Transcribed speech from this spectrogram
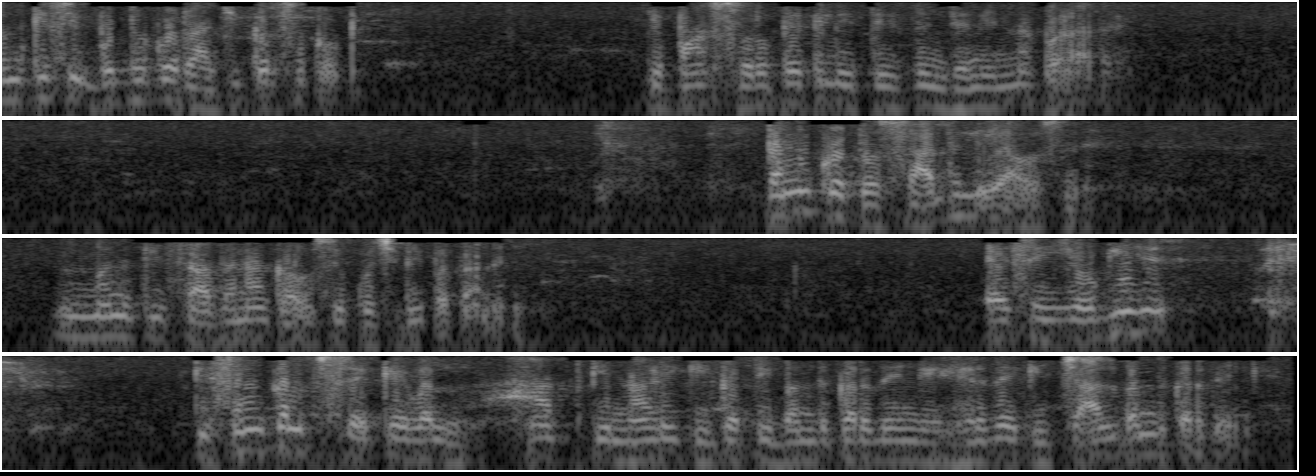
तुम किसी बुद्ध को राज़ी कर सकोगे कि पाँच सौ रुपए के लिए तीस दिन ज़मीन में पड़ा रहे। तन को तो साध लिया उसने। मन की साधना का उसे कुछ भी पता नहीं। ऐसे योगी है कि संकल्प से केवल हाथ की नाड़ी की गति बंद कर देंगे, हृदय की चाल बंद कर देंगे।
